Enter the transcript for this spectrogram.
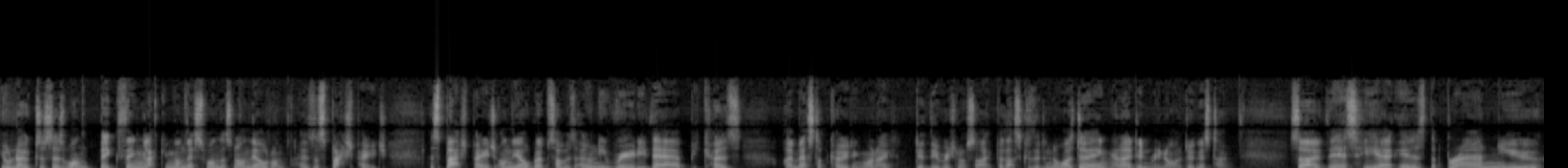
you'll notice there's one big thing lacking on this one that's not on the old one. There's a splash page. The splash page on the old website was only really there because I messed up coding when I did the original site, but that's because I didn't know what I was doing and I didn't really know what I was doing this time. So this here is the brand new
